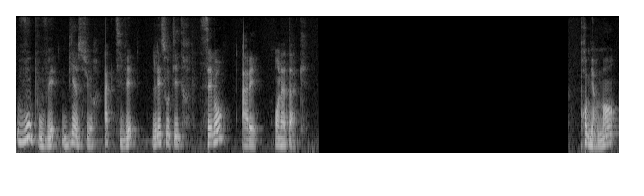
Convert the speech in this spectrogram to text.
vous pouvez bien sûr activer les sous-titres. C'est bon? Allez, on attaque Premièrement,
